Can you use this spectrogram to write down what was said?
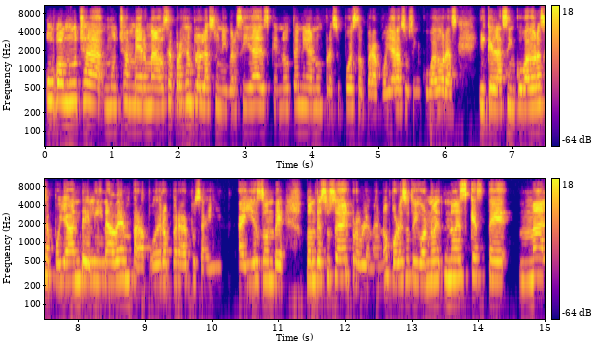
hubo mucha, mucha merma, o sea, por ejemplo, las universidades que no tenían un presupuesto para apoyar a sus incubadoras y que las incubadoras se apoyaban del INADEM para poder operar, pues ahí, ahí es donde, donde sucede el problema, ¿no? Por eso te digo, no, no es que esté mal,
